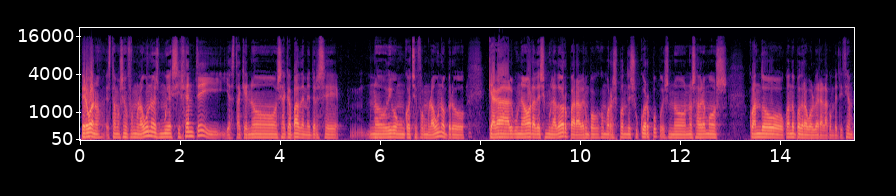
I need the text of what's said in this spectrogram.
Pero bueno, estamos en Fórmula 1, es muy exigente y, hasta que no sea capaz de meterse, no digo en un coche Fórmula 1, pero que haga alguna hora de simulador para ver un poco cómo responde su cuerpo, pues no, no sabremos cuándo, cuándo podrá volver a la competición.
